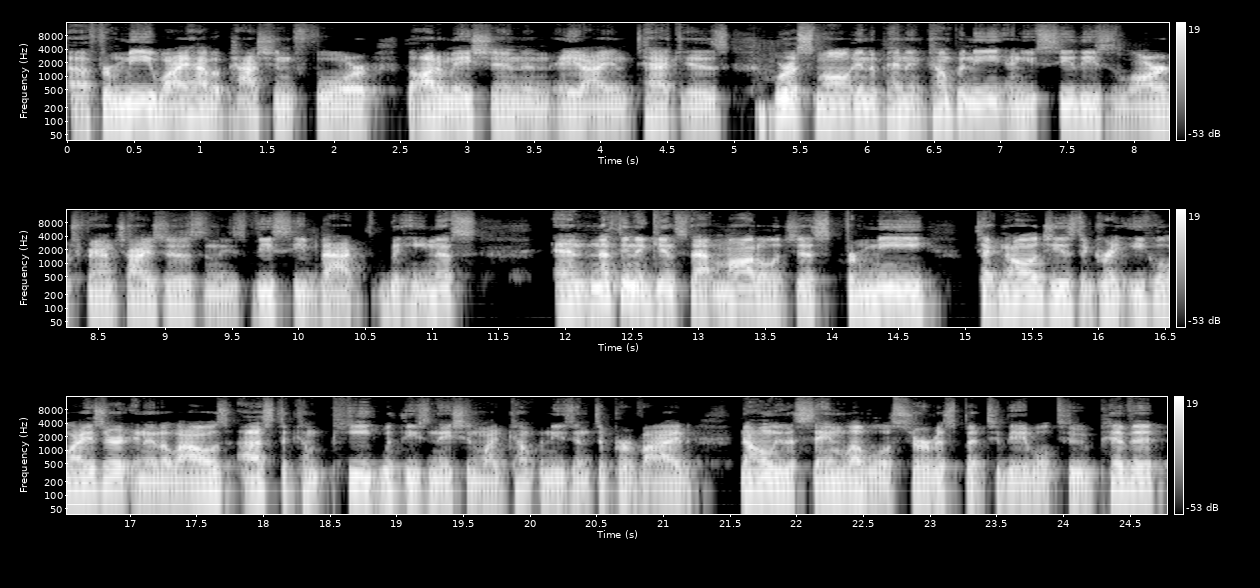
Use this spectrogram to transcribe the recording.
uh, for me, why I have a passion for the automation and AI and tech is we're a small independent company, and you see these large franchises and these VC backed behemoths. And nothing against that model. It's just for me, technology is the great equalizer and it allows us to compete with these nationwide companies and to provide not only the same level of service, but to be able to pivot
